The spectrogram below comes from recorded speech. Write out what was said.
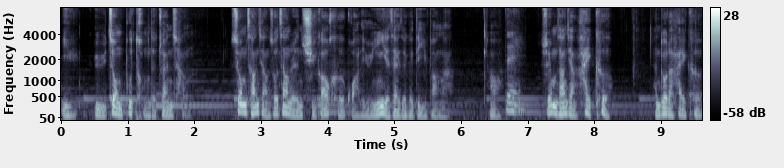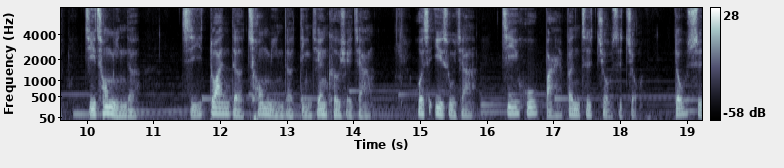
与与众不同的专长。所以我们常讲说，这样的人曲高和寡的原因也在这个地方啊。好，对。所以我们常讲骇客，很多的骇客，极聪明的、极端的聪明的顶尖科学家，或是艺术家，几乎百分之九十九都是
